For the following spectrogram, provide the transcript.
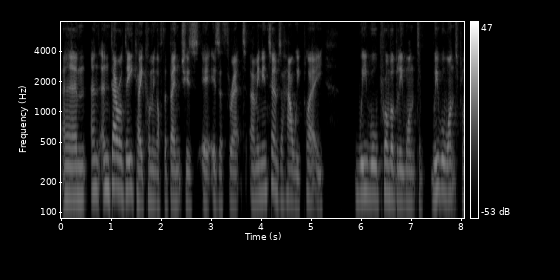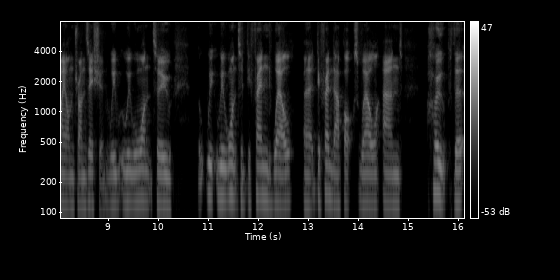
Um, and and Daryl Dike coming off the bench is is a threat. I mean, in terms of how we play, we will probably want to we will want to play on transition. We we will want to we we want to defend well, uh, defend our box well, and hope that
